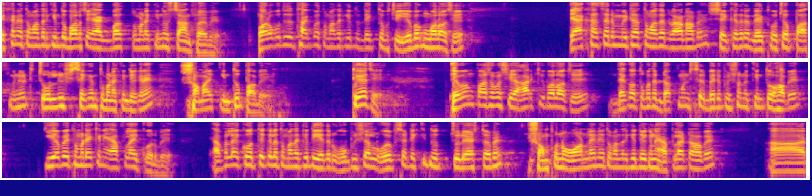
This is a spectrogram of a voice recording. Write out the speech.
এখানে তোমাদের কিন্তু বলা হচ্ছে একবার তোমরা কিন্তু চান্স পাবে। পরবর্তীতে থাকবে তোমাদের কিন্তু দেখতে পাচ্ছি, এবং বলা আছে এক হাজার মিটার তোমাদের রান হবে, সেক্ষেত্রে দেখতে পাচ্ছ পাঁচ মিনিট চল্লিশ সেকেন্ড তোমরা কিন্তু এখানে সময় কিন্তু পাবে। ঠিক আছে? এবং পাশাপাশি আর কি বলা আছে, দেখো তোমাদের ডকুমেন্টসের ভেরিফিকেশনও কিন্তু হবে। কীভাবে তোমরা এখানে অ্যাপ্লাই করবে? অ্যাপ্লাই করতে গেলে তোমাদের কিন্তু এদের অফিসিয়াল ওয়েবসাইটে কিন্তু চলে আসতে হবে। সম্পূর্ণ অনলাইনে তোমাদের কিন্তু এখানে অ্যাপ্লাইটা হবে। আর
